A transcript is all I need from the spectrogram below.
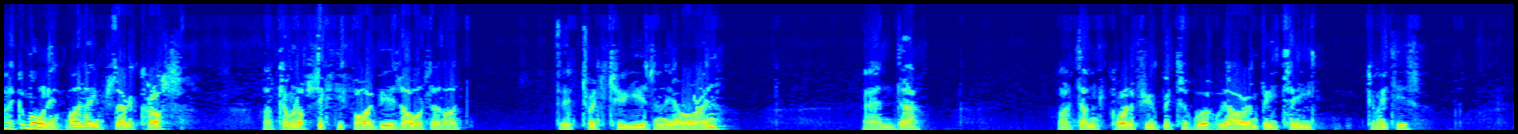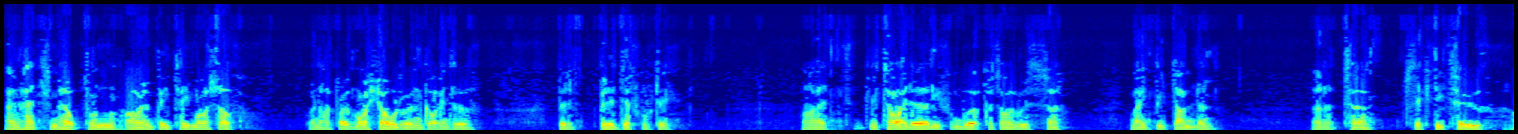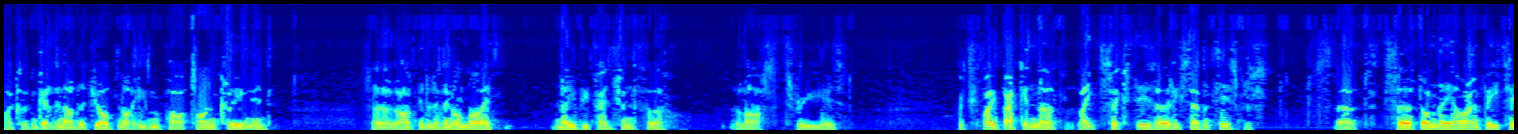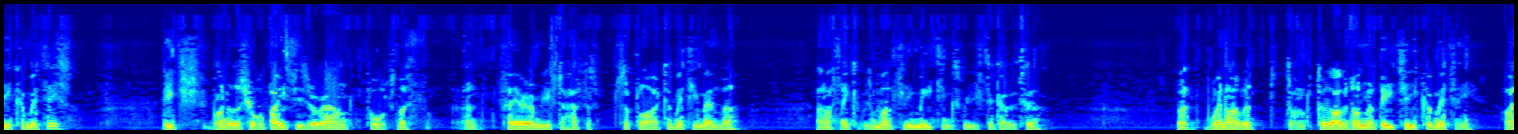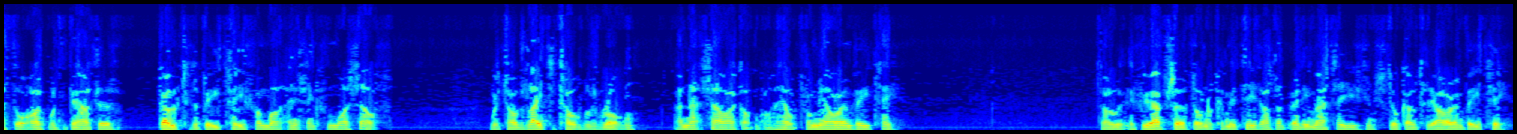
Hi, good morning. My name's Eric Cross. I'm coming up 65 years old and I did 22 years in the RN. And uh, I've done quite a few bits of work with RNBT committees and had some help from RNBT myself when I broke my shoulder and got into a bit of, bit of difficulty. I retired early from work because I was uh, made redundant and at uh, 62 I couldn't get another job, not even part-time cleaning. So I've been living on my Navy pension for the last three years, which way back in the late 60s, early 70s was uh, served on the RNBT committees. Each one of the shore bases around Portsmouth and Fareham used to have to supply a committee member, and I think it was monthly meetings we used to go to. But when I was, because I was on the BT committee, I thought I wouldn't be able to go to the BT for my, anything for myself, which I was later told was wrong, and that's how I got my help from the RNBT. So if you have served on a committee, it doesn't really matter, you can still go to the RNBT.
